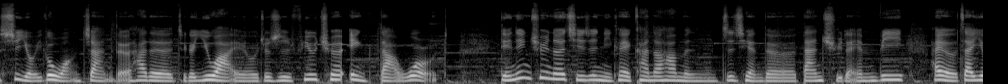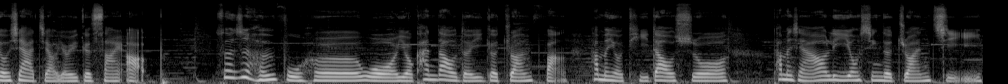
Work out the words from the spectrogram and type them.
是有一个网站的，它的这个 URL 就是 Future Inc. World。点进去呢，其实你可以看到他们之前的单曲的 MV，还有在右下角有一个 Sign Up，算是很符合我有看到的一个专访。他们有提到说，他们想要利用新的专辑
